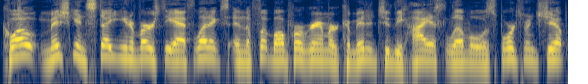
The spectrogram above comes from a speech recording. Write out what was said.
Quote Michigan State University athletics and the football program are committed to the highest level of sportsmanship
